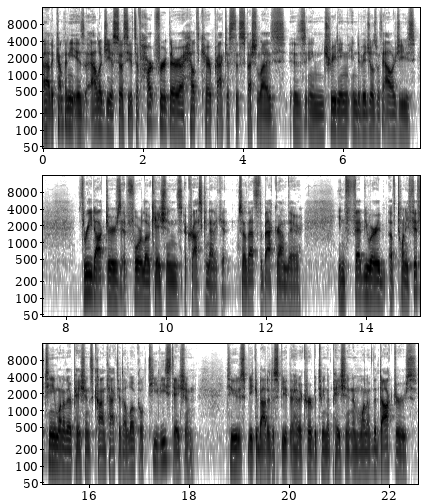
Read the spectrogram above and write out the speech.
Uh, the company is Allergy Associates of Hartford. They're a healthcare practice that specializes in treating individuals with allergies. Three doctors at four locations across Connecticut. So that's the background there. In February of 2015, one of their patients contacted a local TV station to speak about a dispute that had occurred between the patient and one of the doctors.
